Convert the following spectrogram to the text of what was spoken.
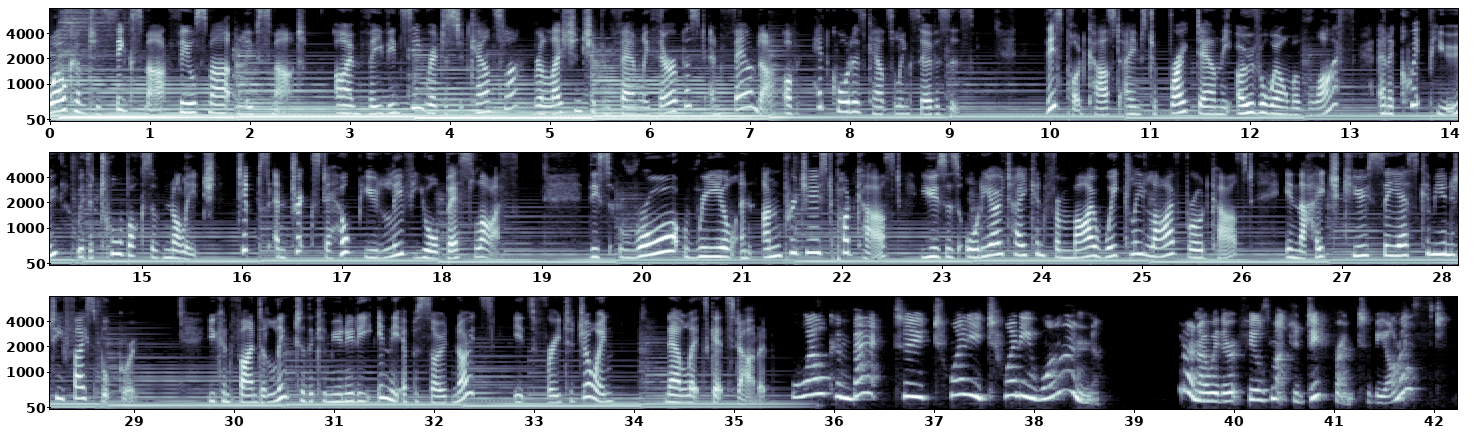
Welcome to Think Smart, Feel Smart, Live Smart. I'm V Vinci, registered counsellor, relationship and family therapist, and founder of Headquarters Counselling Services. This podcast aims to break down the overwhelm of life and equip you with a toolbox of knowledge, tips, and tricks to help you live your best life. This raw, real, and unproduced podcast uses audio taken from my weekly live broadcast in the HQCS Community Facebook group. You can find a link to the community in the episode notes. It's free to join. Now let's get started. Welcome back to 2021. I don't know whether it feels much different, to be honest,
